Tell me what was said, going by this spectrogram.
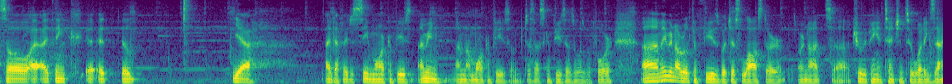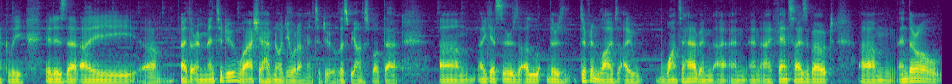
so I, I think it, it, yeah, I definitely just seem more confused. I mean, I'm not more confused. I'm just as confused as I was before. Uh, maybe not really confused, but just lost or or not uh, truly paying attention to what exactly it is that I um, either am meant to do. Well, actually, I have no idea what I'm meant to do. Let's be honest about that. Um, I guess there's a, there's different lives I want to have and and and I fantasize about, um, and they're all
